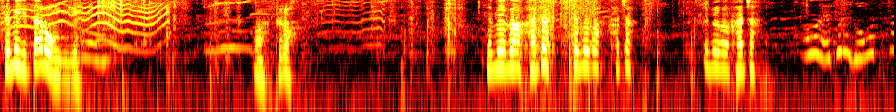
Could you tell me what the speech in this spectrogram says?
새벽이 따로 옮기게. 어, 들어. 새벽아, 가자. 새벽아, 가자. 새벽아, 가자. 어, 애들이 너무 차.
